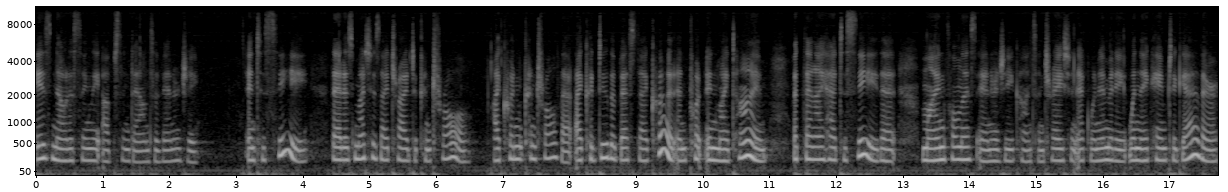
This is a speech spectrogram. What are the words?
is noticing the ups and downs of energy. And to see that as much as I tried to control, I couldn't control that. I could do the best I could and put in my time, but then I had to see that mindfulness, energy, concentration, equanimity, when they came together,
